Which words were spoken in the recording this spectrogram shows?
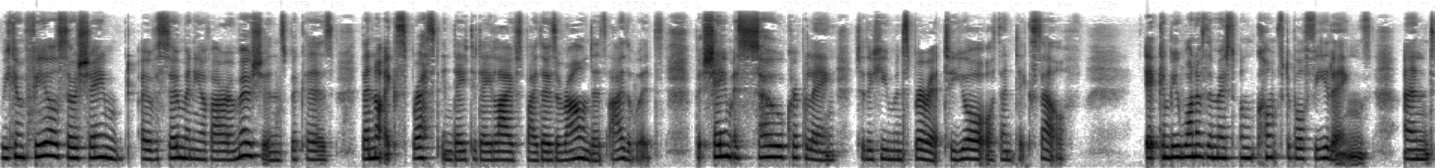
We can feel so ashamed over so many of our emotions because they're not expressed in day to day lives by those around us either. But shame is so crippling to the human spirit, to your authentic self it can be one of the most uncomfortable feelings. And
